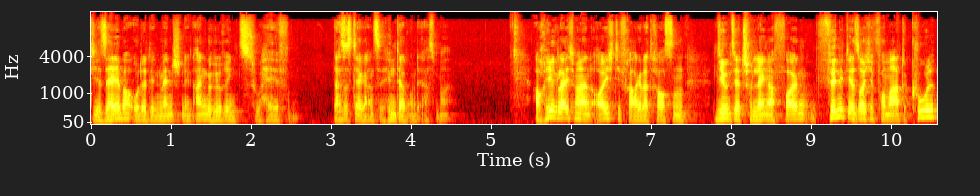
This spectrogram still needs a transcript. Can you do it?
dir selber oder den Menschen, den Angehörigen zu helfen. Das ist der ganze Hintergrund erstmal. Auch hier gleich mal an euch die Frage da draußen, die uns jetzt schon länger folgen. Findet ihr solche Formate cool?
